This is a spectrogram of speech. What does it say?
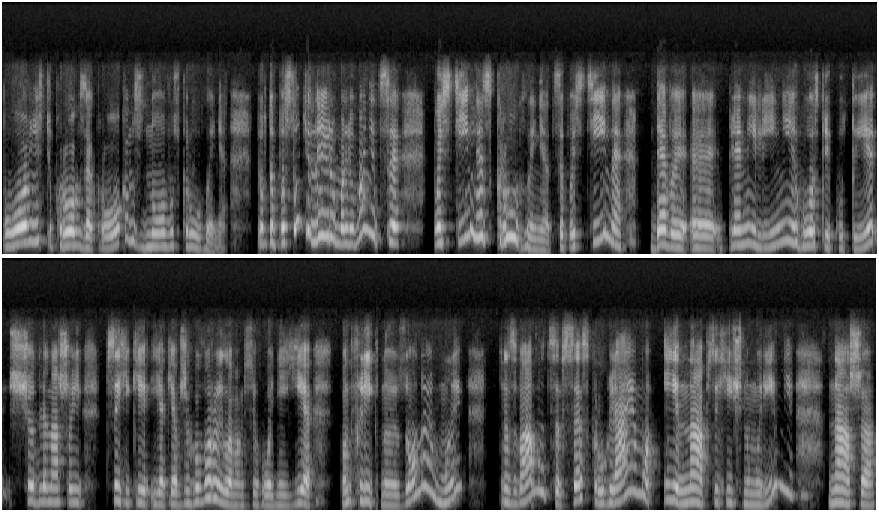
повністю крок за кроком знову скруглення. Тобто, по суті, нейромалювання це постійне скруглення, це постійне, де ви е, прямі лінії, гострі кути, що для нашої психіки, як я вже говорила вам сьогодні, є конфліктною зоною. Ми з вами це все скругляємо, і на психічному рівні наша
